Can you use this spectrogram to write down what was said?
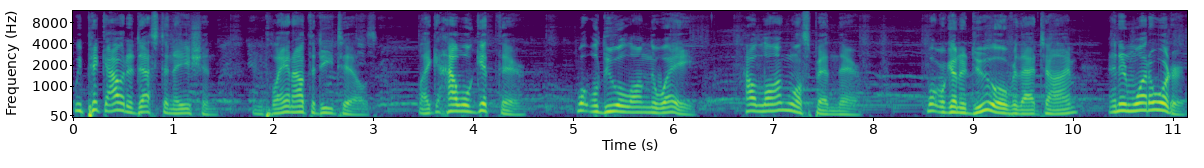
We pick out a destination and plan out the details, like how we'll get there, what we'll do along the way, how long we'll spend there, what we're going to do over that time, and in what order.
